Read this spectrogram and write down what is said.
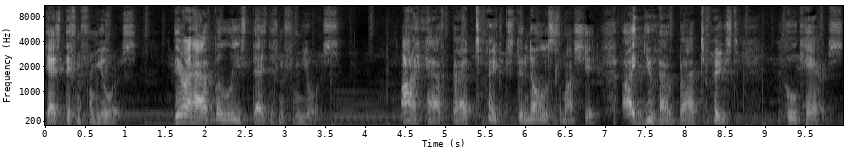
that's different from yours. Dare I have beliefs that's different from yours. I have bad takes. Then don't listen to my shit. I, you have bad taste. Who cares?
